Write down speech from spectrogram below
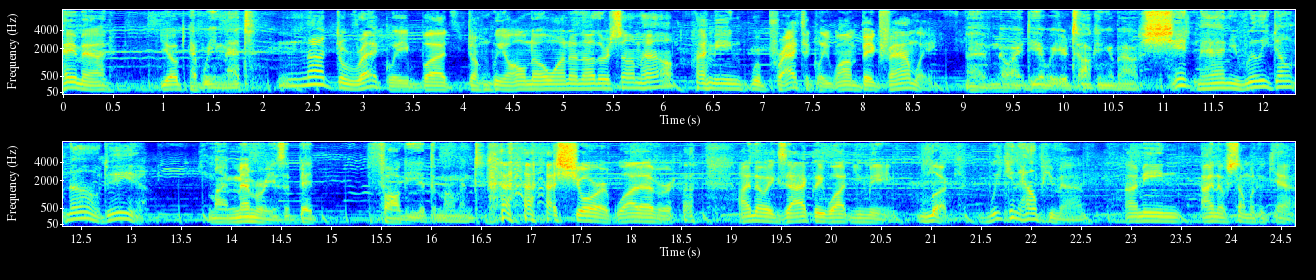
Hey, man. Okay? Have we met? Not directly, but don't we all know one another somehow? I mean, we're practically one big family. I have no idea what you're talking about. Shit, man, you really don't know, do you? My memory is a bit foggy at the moment. sure, whatever. I know exactly what you mean. Look, we can help you, man. I mean, I know someone who can.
